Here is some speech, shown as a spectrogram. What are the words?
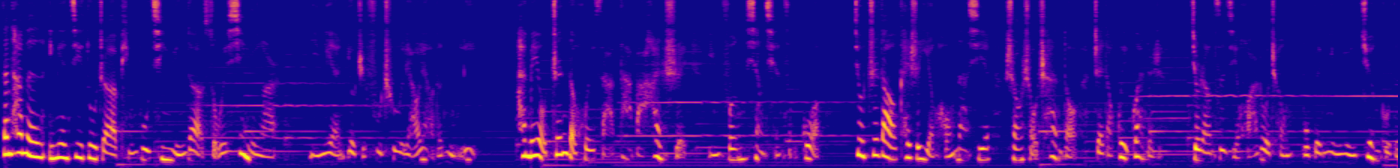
但他们一面嫉妒着平步青云的所谓幸运儿，一面又只付出寥寥的努力。还没有真的挥洒大把汗水迎风向前走过，就知道开始眼红那些双手颤抖摘到桂冠的人，就让自己滑落成不被命运眷顾的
